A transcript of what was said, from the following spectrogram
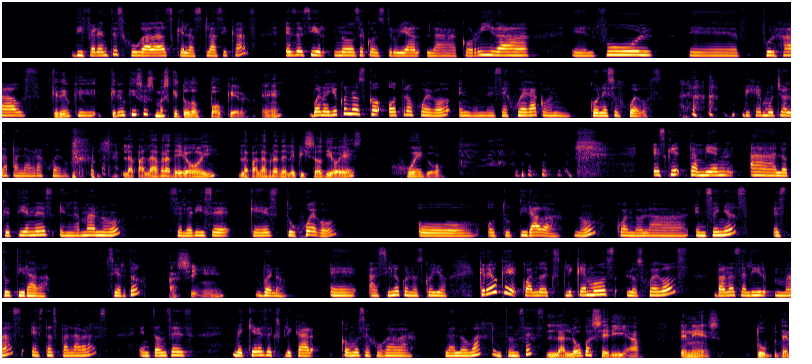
diferentes jugadas que las clásicas, es decir, no se construían la corrida, el full, eh, full house. Creo que, creo que eso es más que todo póker, ¿eh? Bueno, yo conozco otro juego en donde se juega con, con esos juegos. Dije mucho la palabra juego. la palabra de hoy, la palabra del episodio es juego. Es que también a lo que tienes en la mano se le dice que es tu juego o, tu tirada, ¿no? Cuando la enseñas es tu tirada, ¿cierto? ¿Así? ¿Ah, bueno, eh, así lo conozco yo. Creo que cuando expliquemos los juegos van a salir más estas palabras. Entonces, ¿me quieres explicar cómo se jugaba la loba entonces? La loba sería tenés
